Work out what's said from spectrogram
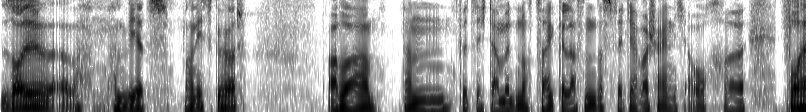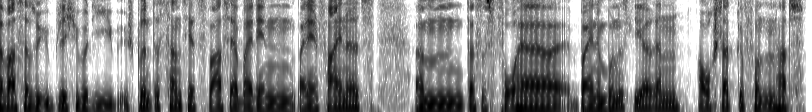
soll. Äh, haben wir jetzt noch nichts gehört. Aber dann wird sich damit noch Zeit gelassen. Das wird ja wahrscheinlich auch. Äh, vorher war es ja so üblich über die Sprintdistanz. Jetzt war es ja bei den bei den Finals, ähm, dass es vorher bei einem Bundesligarennen auch stattgefunden hat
